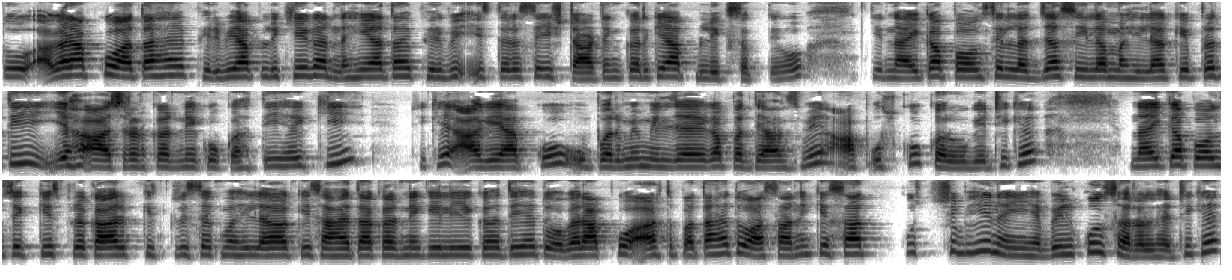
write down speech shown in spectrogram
तो अगर आपको आता है, फिर भी आप लिखिएगा, नहीं आता है, फिर भी इस तरह से स्टार्टिंग करके आप लिख सकते हो कि नायिका पवन से लज्जाशीला महिला के प्रति यह आचरण करने को कहती है कि, ठीक है, आगे आपको ऊपर में मिल जाएगा, पद्यांश में आप उसको करोगे, ठीक है? नायिका पौन से किस प्रकार कृषक महिला की सहायता करने के लिए कहती है? तो अगर आपको अर्थ पता है तो आसानी के साथ कुछ भी नहीं है, बिल्कुल सरल है, ठीक है?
